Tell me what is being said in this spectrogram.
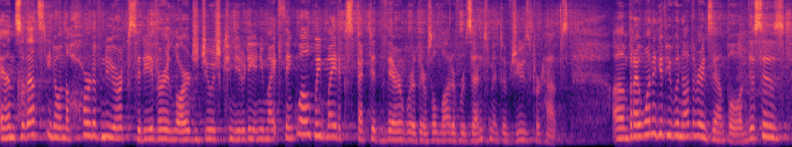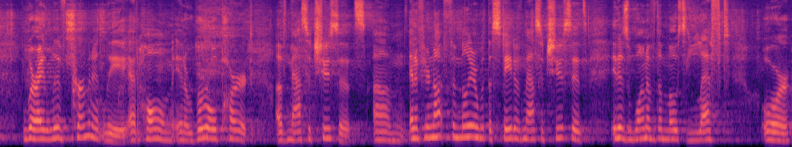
and so that's, you know, in the heart of New York City, a very large Jewish community, and you might think, well, we might expect it there where there's a lot of resentment of Jews, perhaps. Um, but I want to give you another example, and this is where I live permanently at home in a rural part of Massachusetts. Um, and if you're not familiar with the state of Massachusetts, it is one of the most left or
